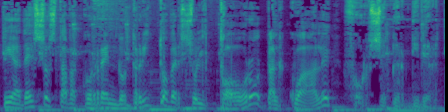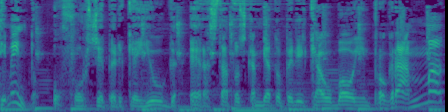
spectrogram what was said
e adesso stava correndo dritto verso il toro dal quale, forse per divertimento o forse perché Hugh era stato scambiato per il cowboy in programma,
